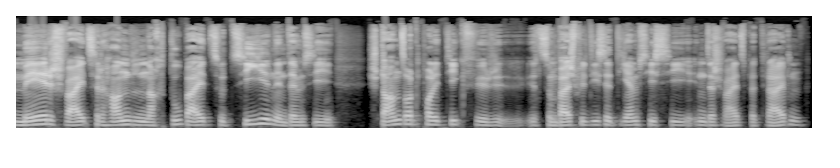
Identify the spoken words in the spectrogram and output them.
mehr Schweizer Handel nach Dubai zu ziehen, indem sie Standortpolitik für jetzt zum Beispiel diese DMCC in der Schweiz betreiben.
